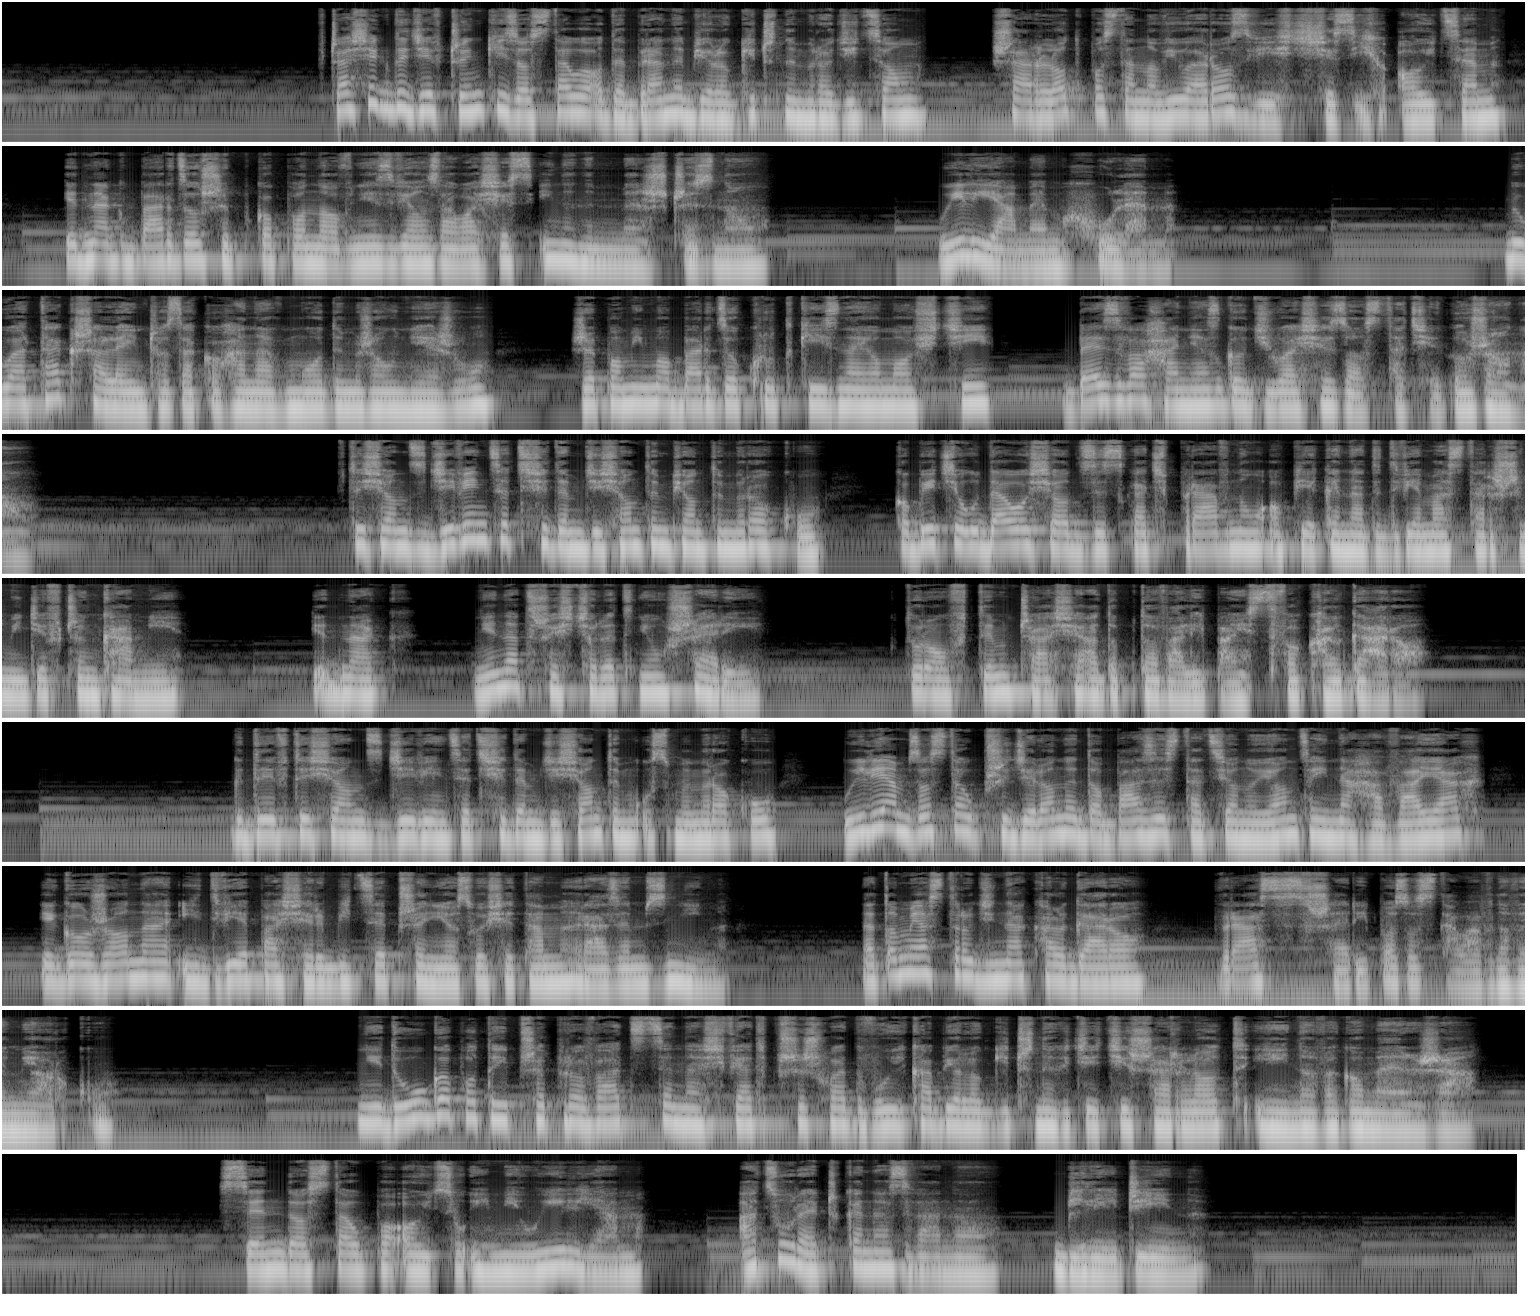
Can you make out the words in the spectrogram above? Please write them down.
W czasie, gdy dziewczynki zostały odebrane biologicznym rodzicom, Charlotte postanowiła rozwieść się z ich ojcem, jednak bardzo szybko ponownie związała się z innym mężczyzną Williamem Hullem. Była tak szaleńczo zakochana w młodym żołnierzu, że pomimo bardzo krótkiej znajomości, bez wahania zgodziła się zostać jego żoną. W 1975 roku kobiecie udało się odzyskać prawną opiekę nad dwiema starszymi dziewczynkami, jednak nie nad sześcioletnią Sherry, którą w tym czasie adoptowali państwo Calgaro. Gdy w 1978 roku William został przydzielony do bazy stacjonującej na Hawajach, jego żona i dwie pasierbice przeniosły się tam razem z nim. Natomiast rodzina Calgaro wraz z Sherry pozostała w Nowym Jorku. Niedługo po tej przeprowadzce na świat przyszła dwójka biologicznych dzieci Charlotte i jej nowego męża. Syn dostał po ojcu imię William, a córeczkę nazwano Billie Jean.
